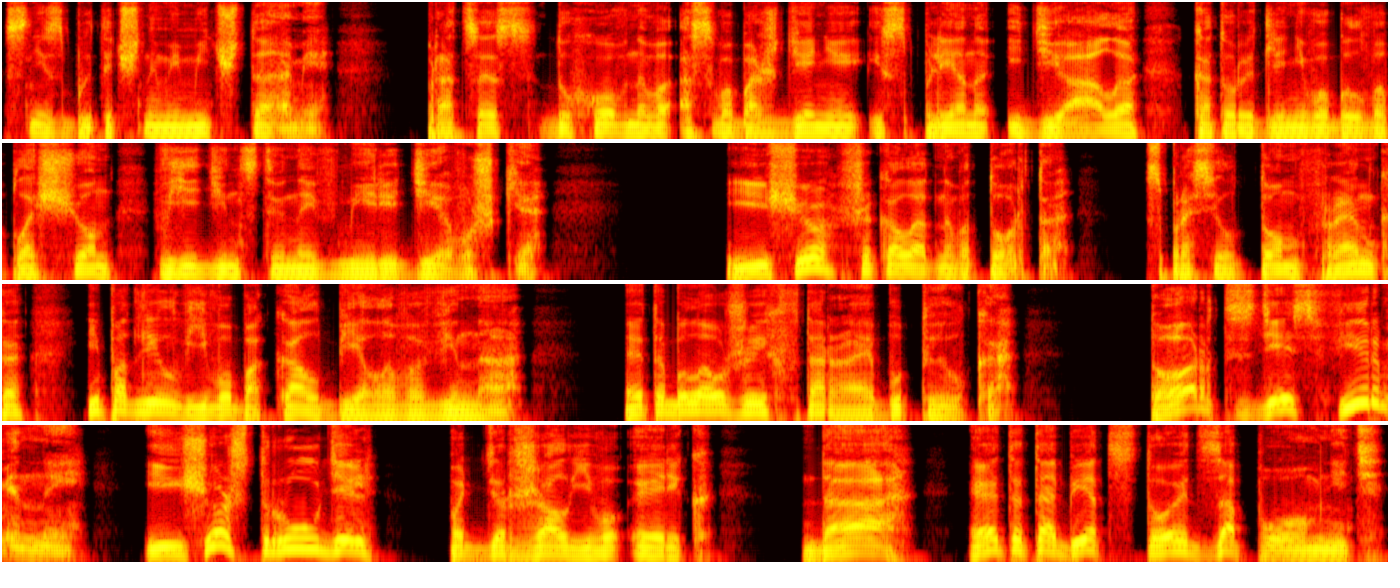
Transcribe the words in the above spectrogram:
с несбыточными мечтами, процесс духовного освобождения из плена идеала, который для него был воплощен в единственной в мире девушке. «И еще шоколадного торта?» — спросил Том Фрэнка и подлил в его бокал белого вина. Это была уже их вторая бутылка. «Торт здесь фирменный, и еще штрудель», — поддержал его Эрик — «Да, этот обед стоит запомнить».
